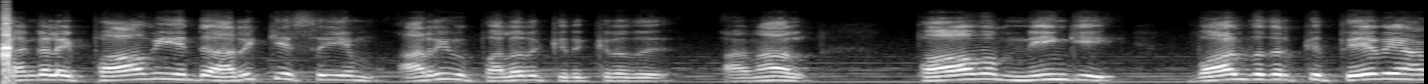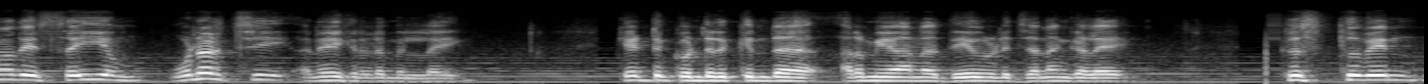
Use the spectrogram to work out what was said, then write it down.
தங்களை பாவி என்று அறிக்கை செய்யும் அறிவு பலருக்கு இருக்கிறது. ஆனால் பாவம் நீங்கி வாழ்வதற்கு தேவையானதை செய்யும் உணர்ச்சி அநேகரிடமில்லை. கேட்டுக்கொண்டிருக்கின்ற அருமையான தேவனுடைய ஜனங்களே கிறிஸ்துவின்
